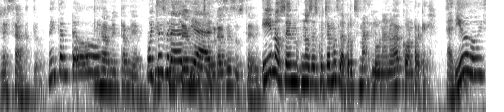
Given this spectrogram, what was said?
Exacto. Me encantó. A mí también. Muchas Disfruté gracias. mucho, gracias a ustedes. Y nos, em- nos escuchamos la próxima luna nueva con Raquel. Adiós.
